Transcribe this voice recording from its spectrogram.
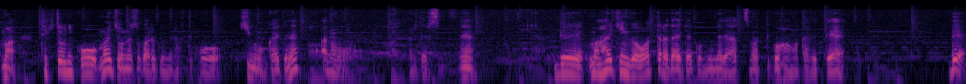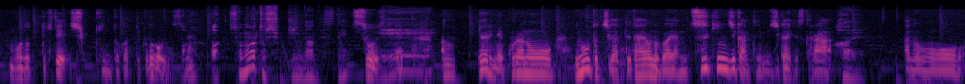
まあ適当にこう毎日同じとこ歩くんじゃなくてこう気分を変えてねあの、はい、歩いたりするんですね。で、まあ、ハイキングが終わったら大体こうみんなで集まってご飯を食べてで戻ってきて出勤とかっていうことが多いですね。あその後出勤なんですね。そうですね。あのやはりねこれあの日本と違って台湾の場合あの通勤時間って短いですから、はい、あの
